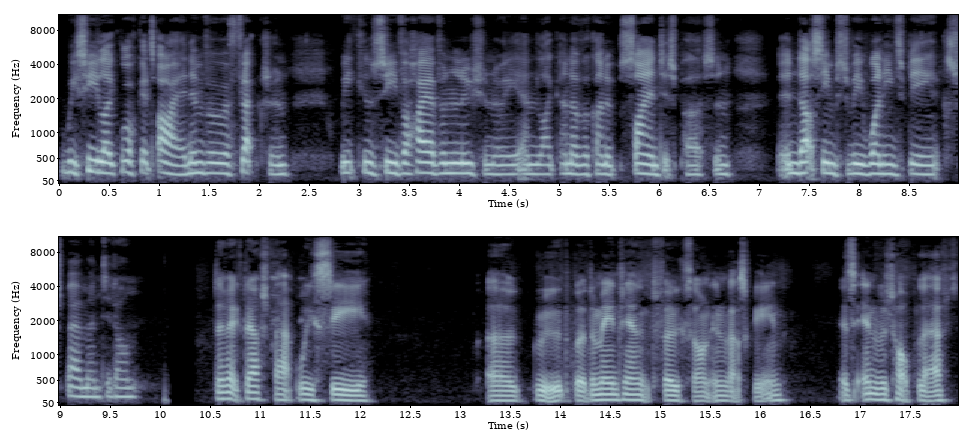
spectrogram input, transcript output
we see like Rocket's eye, and in the reflection, we can see the High Evolutionary and like another kind of scientist person, and that seems to be when he's being experimented on. Directly after that, we see uh, Groot, but the main thing I want to focus on in that screen is in the top left,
